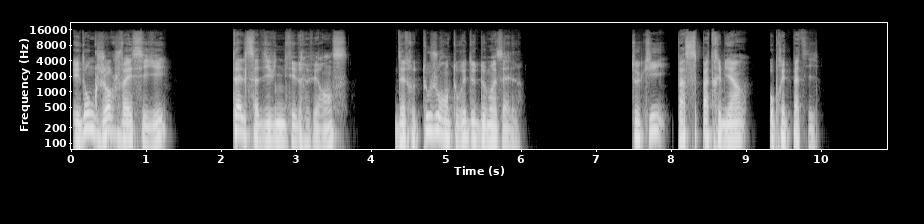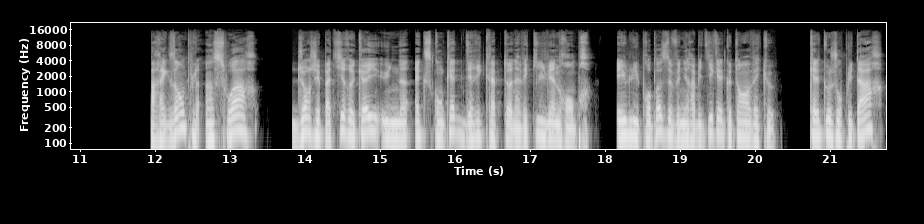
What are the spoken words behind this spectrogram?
Et donc George va essayer, telle sa divinité de référence, d'être toujours entouré de demoiselles. Ce qui passe pas très bien auprès de Patty. Par exemple, un soir, George et Patty recueillent une ex-conquête d'Eric Clapton avec qui il vient de rompre, et il lui propose de venir habiter quelque temps avec eux. Quelques jours plus tard,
